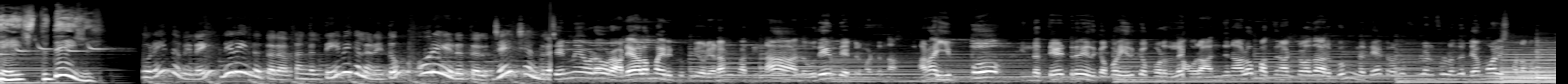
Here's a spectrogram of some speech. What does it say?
The Daily. குறைந்த விலை நிறைந்த தரம். தங்கள் தேவைகள் அனைத்தும் ஒரே இடத்தில். ஜெயச்சந்திரன். சென்னையோட ஒரு அடையாளமா இருக்கக்கூடிய ஒரு இடம் பாத்தீங்கன்னா அந்த உதயம் தேட்டர் மட்டும்தான். ஆனா இப்போ இந்த தேட்டர் இதுக்கப்புறம் இருக்க போறது இல்ல ஒரு அஞ்சு நாளோ பத்து நாட்களோ தான் இருக்கும். இந்த தேட்டர் வந்து ஃபுல் அண்ட் ஃபுல் வந்து டெமாலிஷ் பண்ண போறாங்க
